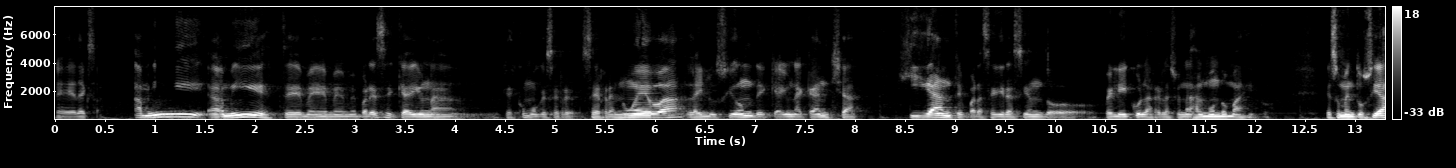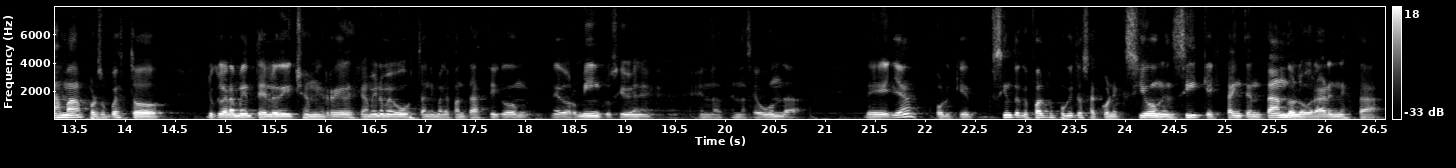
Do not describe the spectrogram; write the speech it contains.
Eh, Dexa. A mí, a mí este, me, me, parece que hay una, que es como que se, se, renueva la ilusión de que hay una cancha gigante para seguir haciendo películas relacionadas al mundo mágico. Eso me entusiasma, por supuesto, yo claramente lo he dicho en mis redes que a mí no me gusta Animales Fantásticos, me dormí inclusive en la segunda de ella, porque siento que falta un poquito esa conexión en sí que está intentando lograr en esta,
